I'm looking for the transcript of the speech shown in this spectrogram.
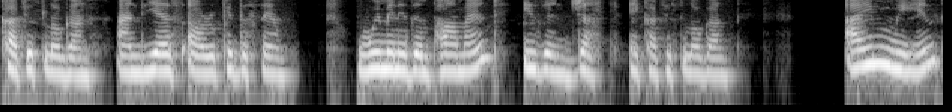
catchy slogan. And yes, I'll repeat the same. Women's empowerment isn't just a catchy slogan. I mean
